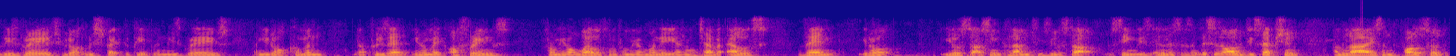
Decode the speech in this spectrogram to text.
these graves, if you don't respect the people in these graves, and you don't come and you know, present, you know, make offerings from your wealth and from your money and whatever else, then, you know, you'll start seeing calamities, you'll start seeing these illnesses. And this is all a deception and lies and falsehood,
